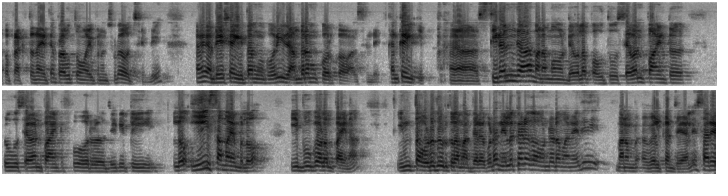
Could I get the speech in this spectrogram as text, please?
ఒక ప్రకటన అయితే ప్రభుత్వం వైపు నుంచి కూడా వచ్చింది. కానీ ఆ దేశ హితం కోరి ఇది అందరం కోరుకోవాల్సిందే. కనుక స్థిరంగా మనము డెవలప్ అవుతూ seven point two seven point ఫోర్లో ఈ సమయంలో ఈ భూగోళం పైన ఇంత ఒడిదుడుకుల మధ్యలో కూడా నిలకడగా ఉండడం అనేది మనం వెల్కమ్ చేయాలి. సరే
